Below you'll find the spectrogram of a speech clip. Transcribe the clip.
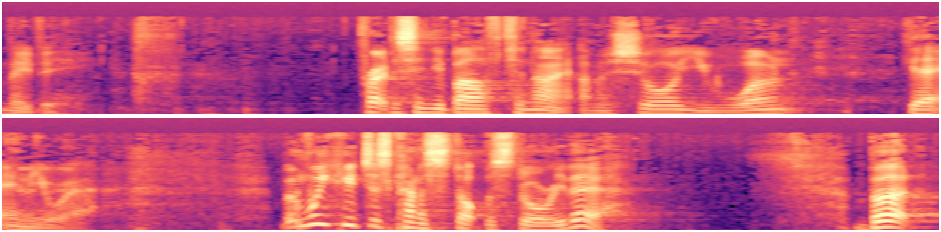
Maybe. Practice in your bath tonight. I'm sure you won't get anywhere. But we could just kind of stop the story there. But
